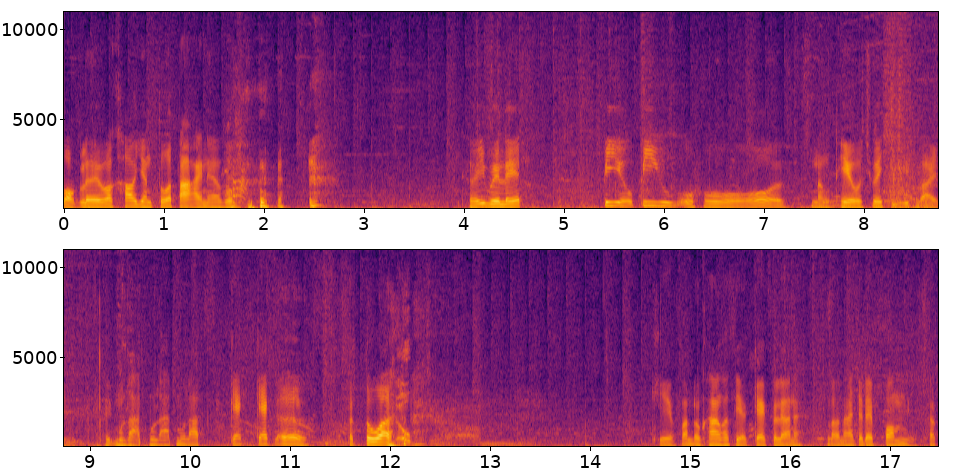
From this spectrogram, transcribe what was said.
บอกเลยว่าเข้ายันตัวตายนะครับผม เฮ้ยเวเลสปิ้วปิ้วโอ้โหน้องเทลช่วยชีวิตไว้เฮ้ยมูลัดมูลัดมูลัดแก๊กแก๊กเออสักตัวโอเคฝั่งตรงข้ามเขาเสียแก๊กไปแล้วนะ เราน่าจะได้ป้อมอยู่สัก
